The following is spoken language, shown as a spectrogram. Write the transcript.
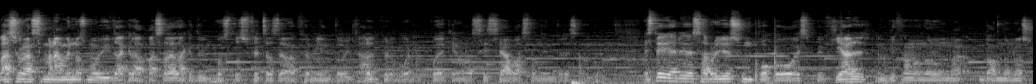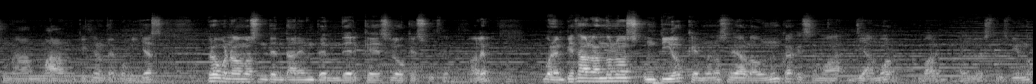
Va a ser una semana menos movida que la pasada, en la que tuvimos dos fechas de lanzamiento y tal, pero bueno, puede que aún así sea bastante interesante. Este diario de desarrollo es un poco especial, empieza dándonos una mala noticia, entre comillas, pero bueno, vamos a intentar entender qué es lo que sucede, ¿vale? Bueno, empieza hablándonos un tío que no nos había hablado nunca, que se llama Yamor, ¿vale? Ahí lo estáis viendo,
